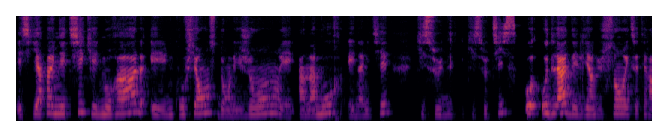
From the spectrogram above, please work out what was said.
et s'il n'y a pas une éthique et une morale et une confiance dans les gens, et un amour et une amitié qui se, qui se tissent au-delà des liens du sang, etc.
